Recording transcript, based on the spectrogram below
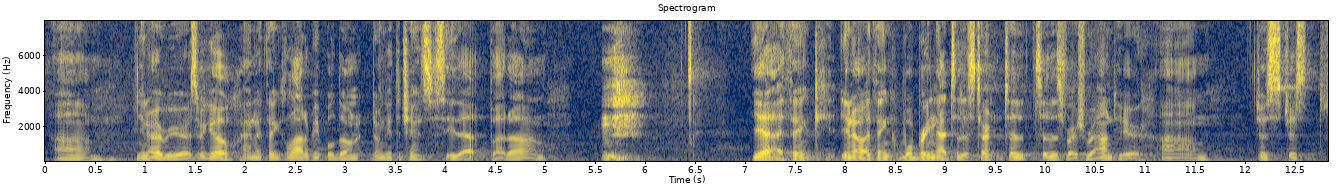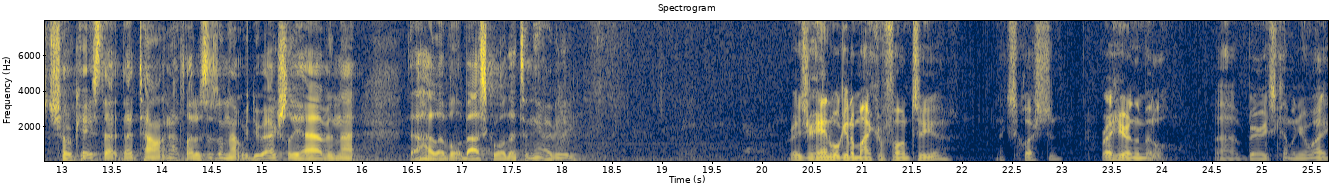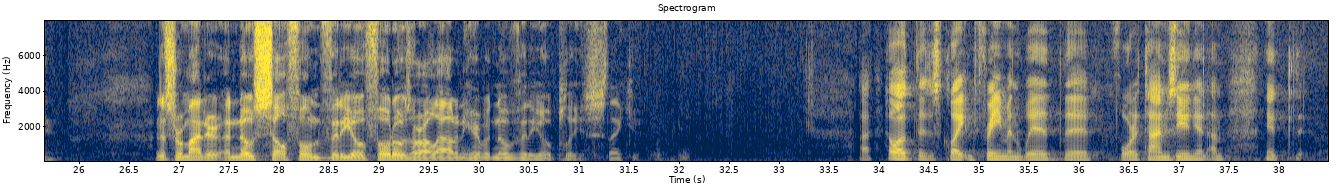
Um, you know, every year as we go, and I think a lot of people don't don't get the chance to see that. But um, yeah, I think you know I think we'll bring that to this turn to, to this first round here. Um, just just showcase that, that talent and athleticism that we do actually have and that, that high level of basketball that's in the Ivy League. Raise your hand. We'll get a microphone to you. Next question. Right here in the middle. Uh, Barry's coming your way. Just a reminder a no cell phone video. Photos are allowed in here, but no video, please. Thank you. Uh, hello, this is Clayton Freeman with the Florida Times Union. Um,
